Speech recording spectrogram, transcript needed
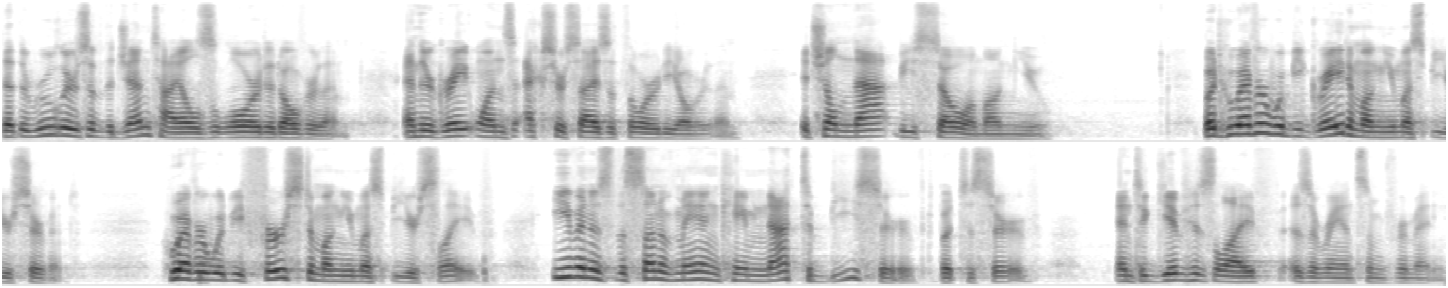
that the rulers of the Gentiles lord it over them, and their great ones exercise authority over them. It shall not be so among you. But whoever would be great among you must be your servant. Whoever would be first among you must be your slave. Even as the Son of Man came not to be served, but to serve, and to give his life as a ransom for many.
